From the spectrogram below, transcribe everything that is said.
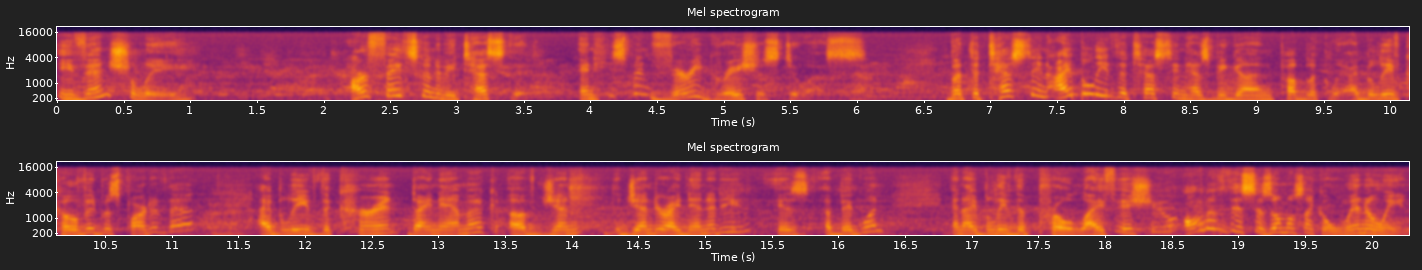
Eventually, our faith's going to be tested, and He's been very gracious to us. But the testing, I believe the testing has begun publicly. I believe COVID was part of that. Mm-hmm. I believe the current dynamic of gen, gender identity is a big one. And I believe the pro life issue, all of this is almost like a winnowing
